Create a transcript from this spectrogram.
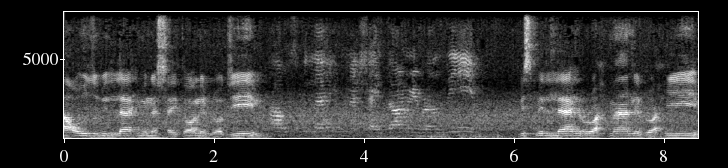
আউযু বিল্লাহি মিনাশ শাইতানির রাজিম। بسم الله الرحمن الرحيم.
